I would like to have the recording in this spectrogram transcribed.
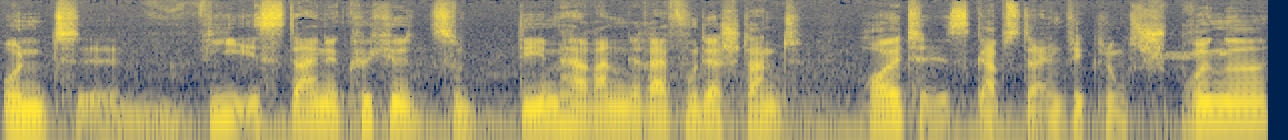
Und äh, wie ist deine Küche zu dem herangereift, wo der Stand heute ist? Gab es da Entwicklungssprünge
